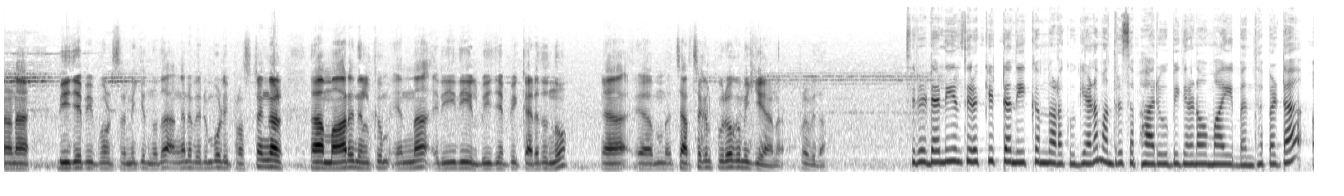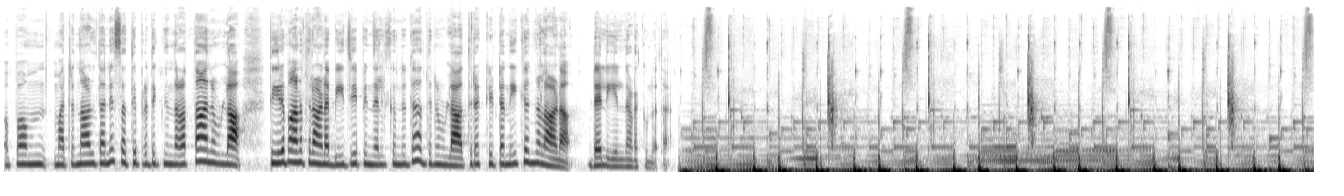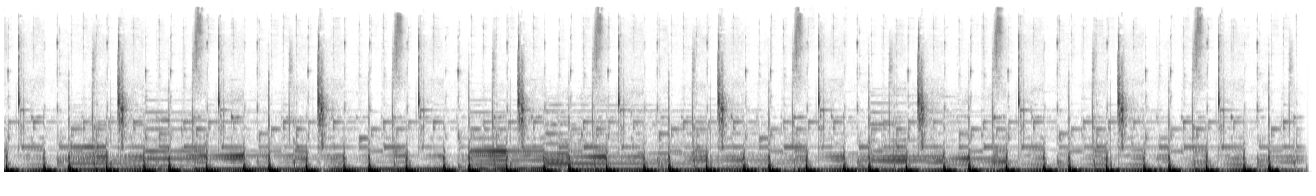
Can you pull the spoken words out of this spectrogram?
രൂപപ്പെടുത്താനാണ് ബി ജെ പി ഇപ്പോൾ ശ്രമിക്കുന്നത്. അങ്ങനെ വരുമ്പോൾ ഈ പ്രശ്നങ്ങൾ മാറി നിൽക്കും എന്ന രീതിയിൽ ബി ജെ പി കരുതുന്നു. ചർച്ചകൾ പുരോഗമിക്കുകയാണ്. പ്രവിധ ശരി ഡൽഹിയിൽ തിരക്കിട്ട നീക്കം നടക്കുകയാണ്. മന്ത്രിസഭാ രൂപീകരണവുമായി ബന്ധപ്പെട്ട് ഒപ്പം മറ്റന്നാൾ തന്നെ സത്യപ്രതിജ്ഞ നടത്താനുള്ള തീരുമാനത്തിലാണ് ബി നിൽക്കുന്നത്. അതിനുള്ള തിരക്കിട്ട നീക്കങ്ങളാണ് ഡൽഹിയിൽ നടക്കുന്നത്.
